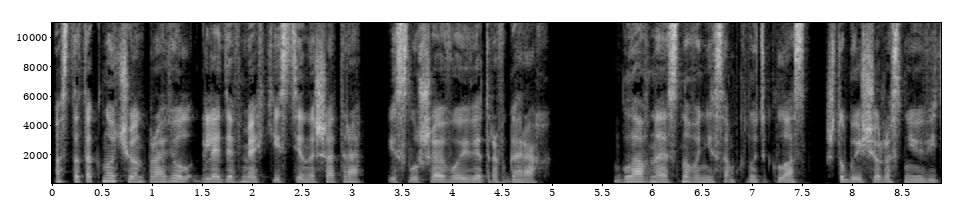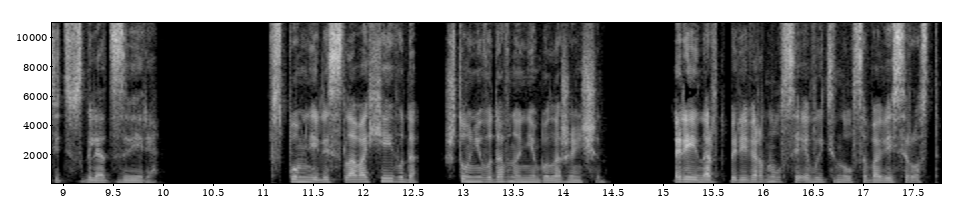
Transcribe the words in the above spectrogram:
Остаток ночи он провел, глядя в мягкие стены шатра и слушая вой ветра в горах. Главное снова не сомкнуть глаз, чтобы еще раз не увидеть взгляд зверя. Вспомнились слова Хейвуда, что у него давно не было женщин. Рейнард перевернулся и вытянулся во весь рост.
